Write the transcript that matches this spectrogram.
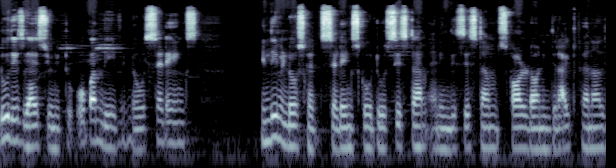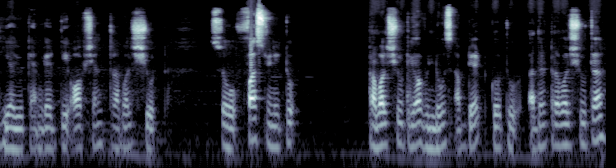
do this guys you need to open the windows settings. In the windows settings go to system and in the system scroll down in the right panel here you can get the option troubleshoot so first you need to troubleshoot your windows update. Go to other troubleshooter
